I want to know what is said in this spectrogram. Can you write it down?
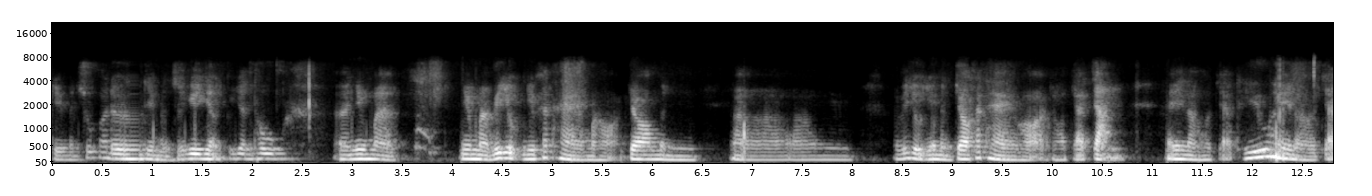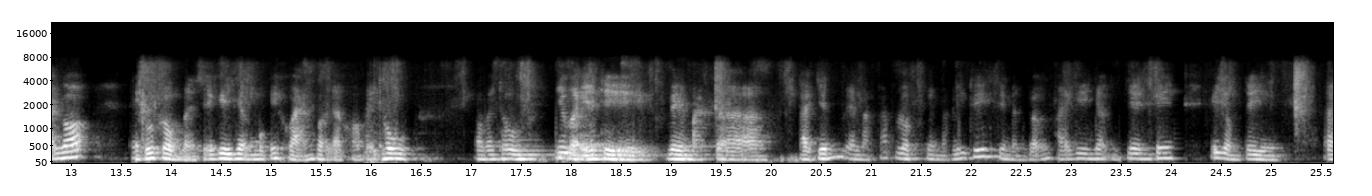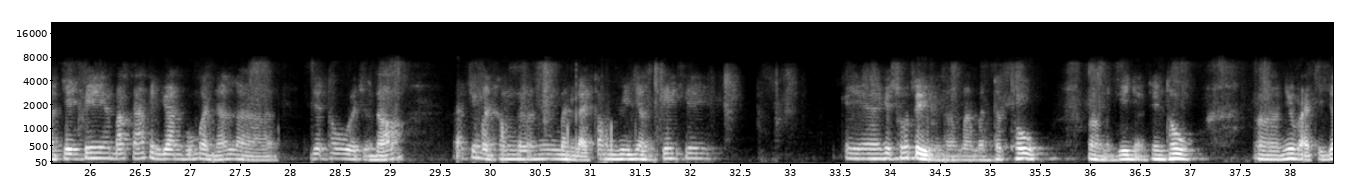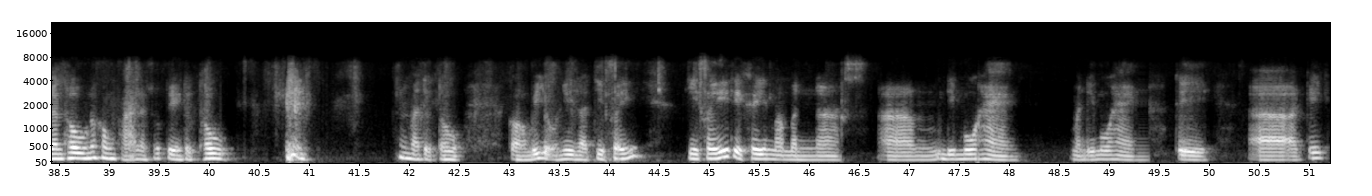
thì mình xuất hóa đơn thì mình sẽ ghi nhận cái doanh thu. À, nhưng mà nhưng mà ví dụ như khách hàng mà họ cho mình à, ví dụ như mình cho khách hàng họ họ trả chậm hay là họ trả thiếu hay là họ trả góp thì cuối cùng mình sẽ ghi nhận một cái khoản gọi là khoản phải thu. Khoản phải thu. Như vậy thì về mặt uh, tài chính về mặt pháp luật về mặt lý thuyết thì mình vẫn phải ghi nhận trên cái cái dòng tiền uh, trên cái báo cáo kinh doanh của mình đó là doanh thu ở trường đó chứ mình không mình lại không ghi nhận cái cái cái cái số tiền mà mình thực thu mà mình ghi nhận thêm thu. À, như vậy thì doanh thu nó không phải là số tiền thực thu mà thực thu. Còn ví dụ như là chi phí chi phí thì khi mà mình à, à, đi mua hàng mình đi mua hàng thì à, cái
